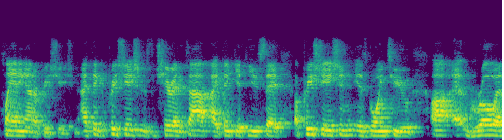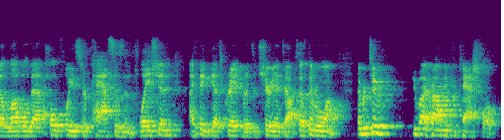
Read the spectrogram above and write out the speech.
planning on appreciation. I think appreciation is the cherry on the top. I think if you say appreciation is going to uh, grow at a level that hopefully surpasses inflation, I think that's great, but it's a cherry on the top. So that's number one. Number two, you buy property for cash flow.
